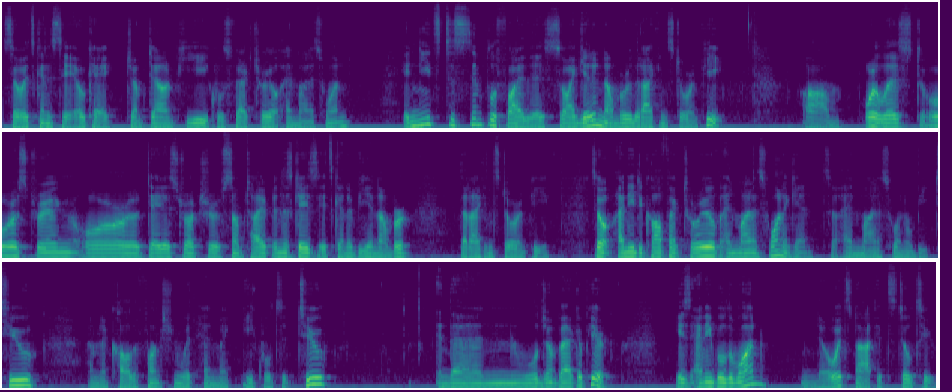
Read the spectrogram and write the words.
So it's going to say, okay, jump down p equals factorial n minus 1. It needs to simplify this so I get a number that I can store in p. Um, or a list, or a string, or a data structure of some type. In this case, it's going to be a number that I can store in P. So I need to call factorial of n minus 1 again. So n minus 1 will be 2. I'm going to call the function with n equal to 2. And then we'll jump back up here. Is n equal to 1? No, it's not. It's still 2.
